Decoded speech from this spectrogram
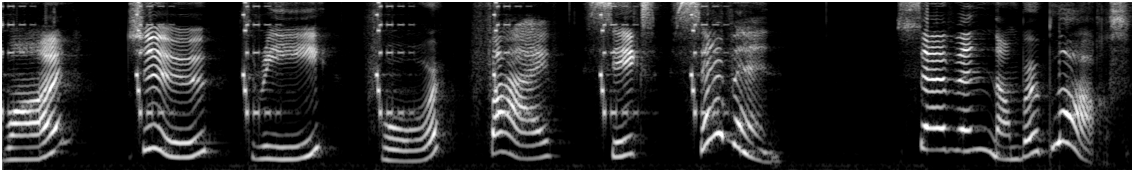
1, 2, 3, 4, 5, 6, 7. 7 number blocks.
